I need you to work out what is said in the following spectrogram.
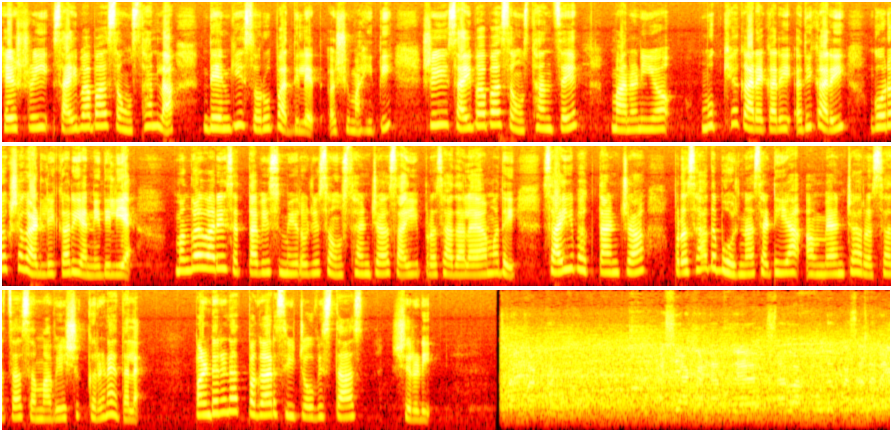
हे श्री साईबाबा संस्थानला देणगी स्वरूपात दिलेत. अशी माहिती श्री साईबाबा संस्थानचे माननीय मुख्य कार्यकारी अधिकारी गोरक्ष गाडलीकर यांनी दिली आहे. मंगळवारी सत्तावीस मे रोजी संस्थांच्या साई प्रसादालयामध्ये साई भक्तांच्या प्रसाद भोजनासाठी या आंब्यांच्या रसाचा समावेश करण्यात आला पंढरीनाथ पगार सी चोवीस तास शिर्डी. आशिया खंडातलं सर्वात मोठं प्रसादालय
